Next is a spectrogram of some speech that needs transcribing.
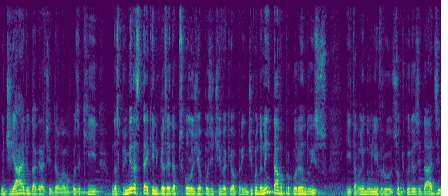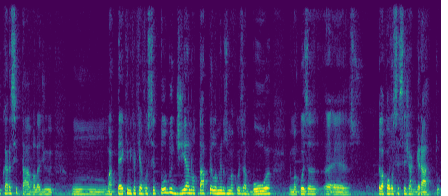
o diário da gratidão. É uma coisa que, uma das primeiras técnicas aí da psicologia positiva que eu aprendi, quando eu nem estava procurando isso, e estava lendo um livro sobre curiosidades, e o cara citava lá de um, uma técnica que é você todo dia anotar pelo menos uma coisa boa, uma coisa é, pela qual você seja grato.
